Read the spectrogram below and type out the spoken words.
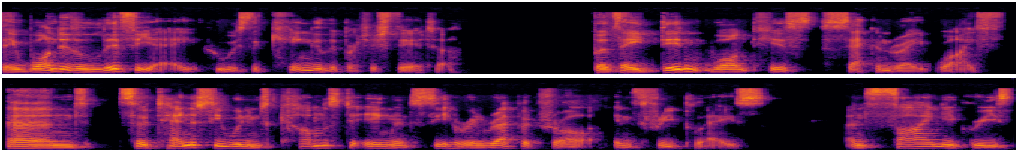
they wanted Olivier, who was the king of the British theatre, but they didn't want his second rate wife. And so Tennessee Williams comes to England to see her in repertoire in three plays and finally agrees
